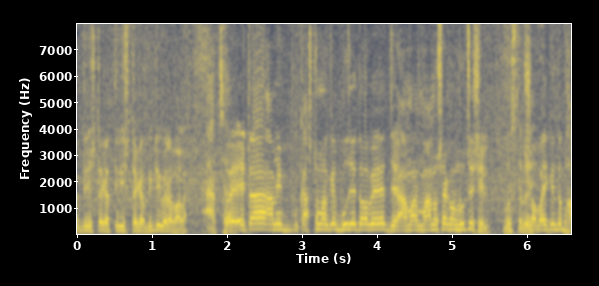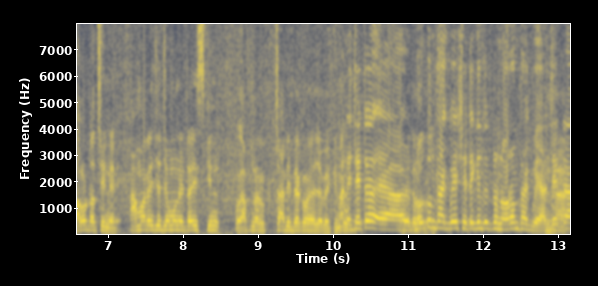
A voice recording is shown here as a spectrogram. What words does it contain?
পঁয়ত্রিশ টাকা তিরিশ টাকা বিক্রি করে ভালো আচ্ছা। তো এটা আমি কাস্টমারকে বুঝাইতে হবে যে আমার মানুষ এখন রুচিশীল। বুঝতে পেরেছি। সবাই কিন্তু ভালোটা চিনে। আমার এই যে যেমন এটা স্কিন আপনার চারি ব্যাক হয়ে যাবে কিন্তু মানে যেটা। নতুন থাকবে সেটা কিন্তু একটু নরম থাকবে। আর যেটা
